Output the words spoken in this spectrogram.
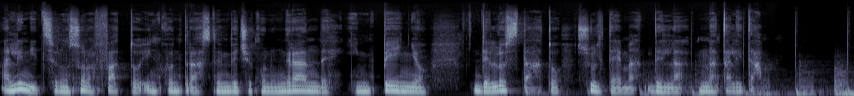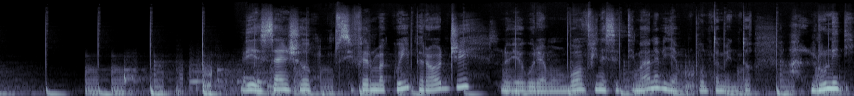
all'inizio non sono affatto in contrasto invece con un grande impegno dello Stato sul tema della natalità. The Essential si ferma qui per oggi, noi vi auguriamo un buon fine settimana e vi diamo appuntamento a lunedì.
